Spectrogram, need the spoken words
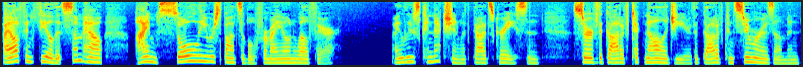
I often feel that somehow I'm solely responsible for my own welfare. I lose connection with God's grace and serve the God of technology or the God of consumerism and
